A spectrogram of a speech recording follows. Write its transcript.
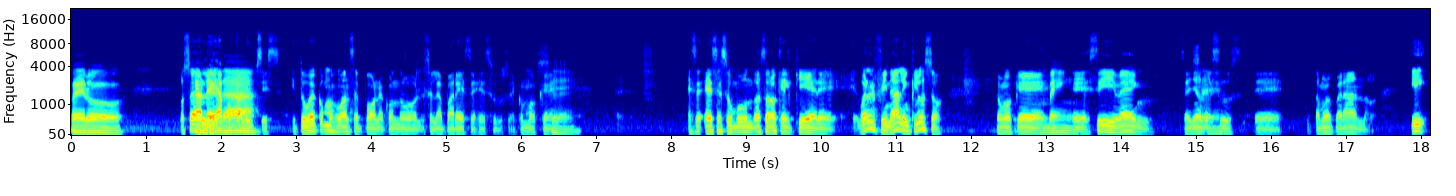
Pero. O sea, lee verdad- Apocalipsis y tú ves cómo Juan se pone cuando se le aparece Jesús. Es como que sí. ese, ese es su mundo, eso es lo que él quiere. Bueno, el final incluso. Como que, Ven. eh, sí, ven, Señor Sí. Jesús, eh, estamos esperando. Y,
